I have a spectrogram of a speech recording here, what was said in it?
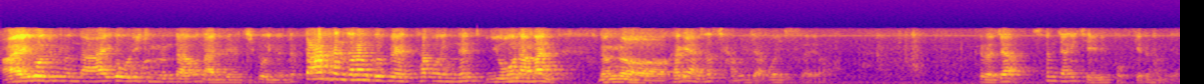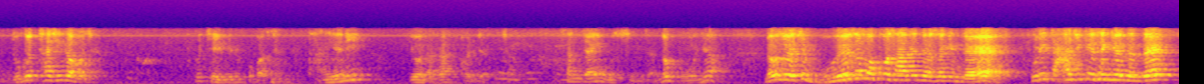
아이고 죽는다, 아이고 우리 죽는다 하고 난리를 치고 있는데 딱 한 사람 그 배에 타고 있는 요나만 넉넉하게 앉아서 잠을 자고 있어요. 그러자 선장이 제비 뽑기를 합니다. 누구 탓인가 보자. 그 제비를 뽑았습니다. 당연히 요나가 걸렸죠. 선장이 묻습니다. 너 뭐냐? 너 도대체 뭐해서 먹고 사는 녀석인데 우리 다 죽게 생겼는데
